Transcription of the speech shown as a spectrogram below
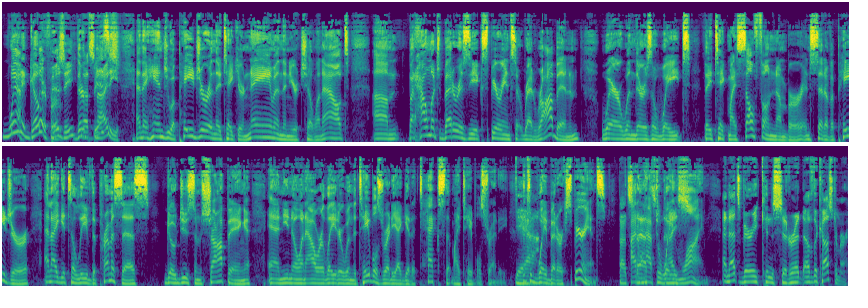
Way Yeah, to go. they're for- busy. They're That's busy nice. and they hand you a pager and they take your name and then you're chilling out. Um, but how much better is the experience at Red Robin where when there's a wait, they take my cell phone number instead of a pager and I get to leave the premises, go do some shopping. And you know, an hour later when the table's ready, I get a text that my table's ready. Yeah. It's a way better experience. That's I don't that's have to wait in line. and that's very considerate of the customer.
